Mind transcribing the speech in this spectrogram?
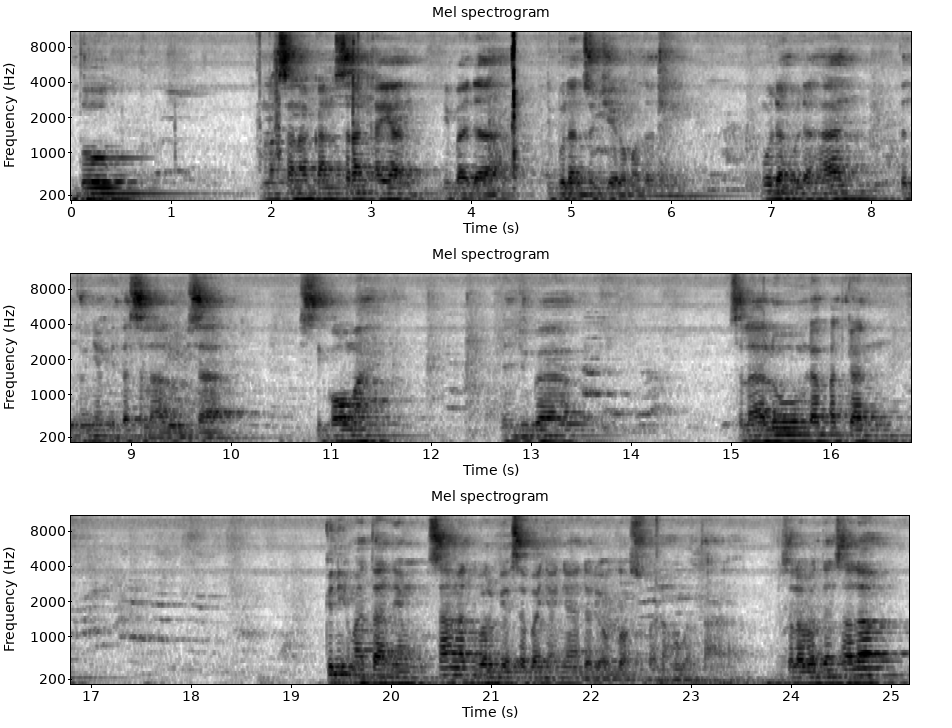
untuk melaksanakan serangkaian ibadah di bulan suci Ramadan ini. Mudah-mudahan tentunya kita selalu bisa istiqomah dan juga selalu mendapatkan kenikmatan yang sangat luar biasa banyaknya dari Allah Subhanahu wa taala. Salawat dan salam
